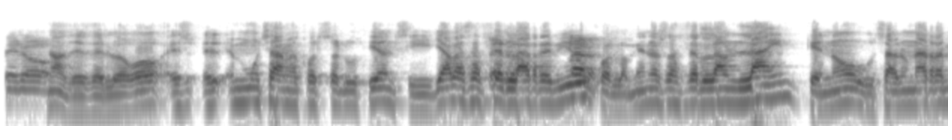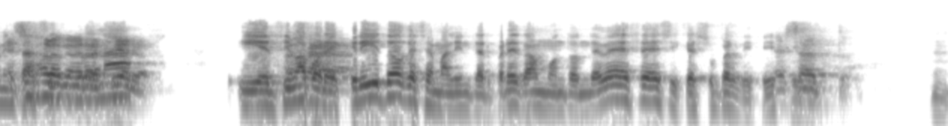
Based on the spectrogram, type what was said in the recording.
Pero, no, desde luego es, mucha mejor solución. Si ya vas a hacer la review, por lo menos hacerla online, que no usar una herramienta y encima por escrito, que se malinterpreta un montón de veces y que es súper difícil. Exacto. Mm.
